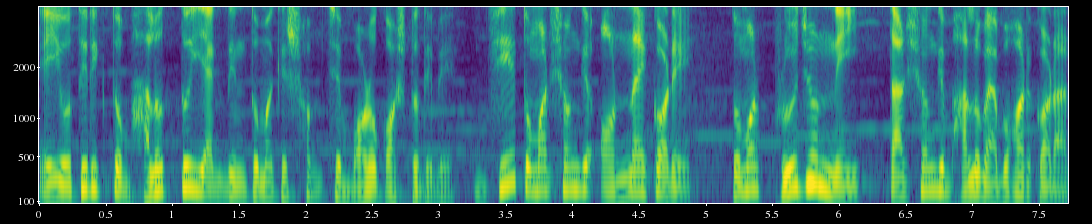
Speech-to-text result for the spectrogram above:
এই অতিরিক্ত ভালোত্বই একদিন তোমাকে সবচেয়ে বড় কষ্ট দেবে। যে তোমার সঙ্গে অন্যায় করে, তোমার প্রয়োজন নেই তার সঙ্গে ভালো ব্যবহার করার।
